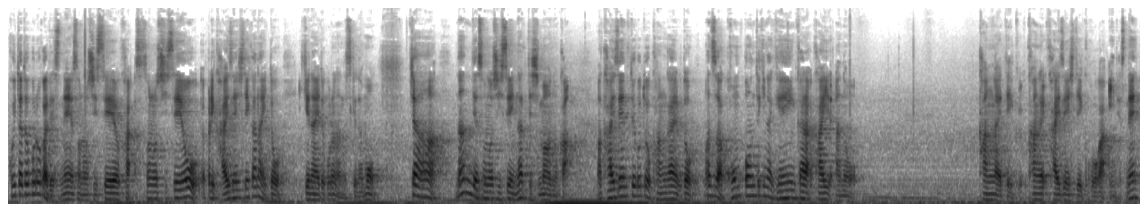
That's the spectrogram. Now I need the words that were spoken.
こういったところがですねその姿勢をかその姿勢をやっぱり改善していかないといけないところなんですけどもじゃあなんでその姿勢になってしまうのか、まあ、改善ということを考えるとまずは根本的な原因からかいあの考えていく考え改善していく方がいいんですね。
